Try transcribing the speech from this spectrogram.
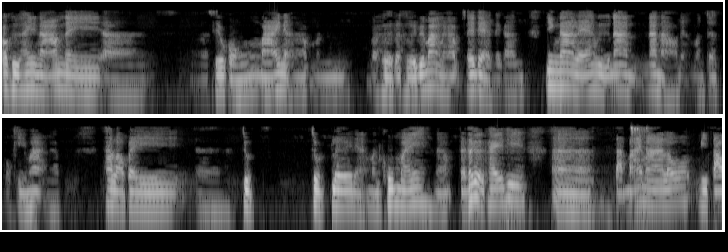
ก็คือให้น้ำในเซลล์ของไม้เนี่ยนะครับ มัน ระเหิดระเหยไปมากนะครับ ใช้แดดในการยิ่งหน้าแล้งหรือหน้าหน้าหนาวเนี่ย มันจะโอเคมากนะครับ ถ้าเราไปจุดจุดเลยเนี่ย มันคุ้มไหมนะครับ แต่ถ้าเกิดใครที่ตัดไม้มาแล้วมีเตา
